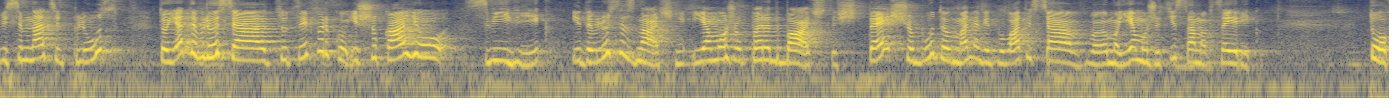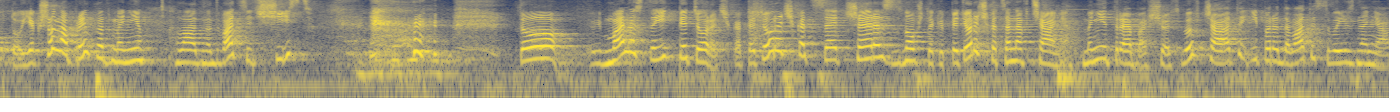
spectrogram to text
18 то я дивлюся цю циферку і шукаю свій вік, і дивлюся значні. І я можу передбачити те, що буде в мене відбуватися в моєму житті саме в цей рік. Тобто, якщо, наприклад, мені ладно, 26, то в мене стоїть п'ятерочка. П'ятерочка це через знову ж таки, п'ятерочка це навчання. Мені треба щось вивчати і передавати свої знання.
